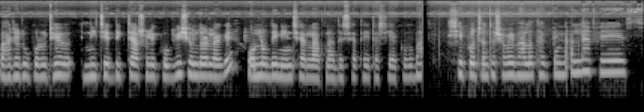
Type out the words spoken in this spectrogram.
পাহাড়ের উপর উঠে নিচের দিকটা আসলে খুবই সুন্দর লাগে। অন্যদিন ইনশাল্লাহ আপনাদের সাথে এটা শেয়ার করব। সে পর্যন্ত সবাই ভালো থাকবেন। আল্লাহ হাফেজ।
